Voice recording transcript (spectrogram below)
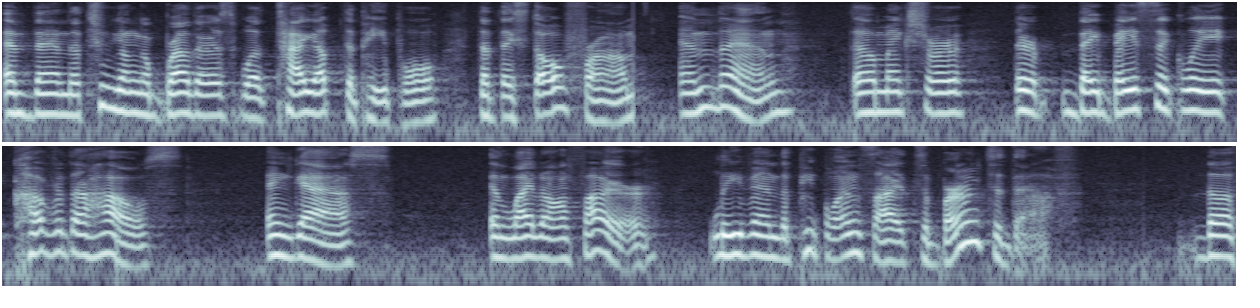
and then the two younger brothers will tie up the people that they stole from, and then they'll make sure they they basically cover the house in gas and light it on fire, leaving the people inside to burn to death. The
